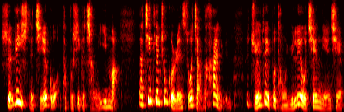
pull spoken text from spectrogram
是历史的结果，它不是一个成因嘛。那今天中国人所讲的汉语呢，绝对不同于六千年前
